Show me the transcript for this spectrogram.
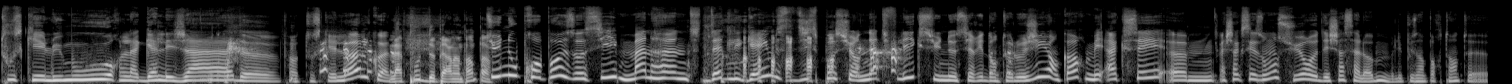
tout ce qui est l'humour, la galéjade, euh, enfin tout ce qui est lol quoi. La poudre de Perlimpinpin. Tu nous proposes aussi Manhunt Deadly Games, dispo sur Netflix, une série d'anthologie encore, mais axée euh, à chaque saison sur des chasses à l'homme, les plus importantes euh,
